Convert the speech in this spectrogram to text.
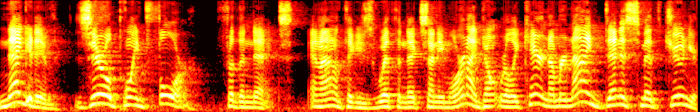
negative 0.4 for the Knicks. And I don't think he's with the Knicks anymore, and I don't really care. Number nine, Dennis Smith Jr.,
